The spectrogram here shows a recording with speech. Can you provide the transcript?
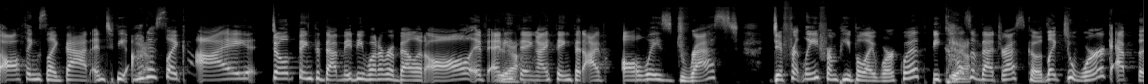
All things like that. And to be Yeah. honest, like, I don't think that that made me want to rebel at all. If anything, I think that I've always dressed differently from people I work with because Yeah. of that dress code. Like to work at the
